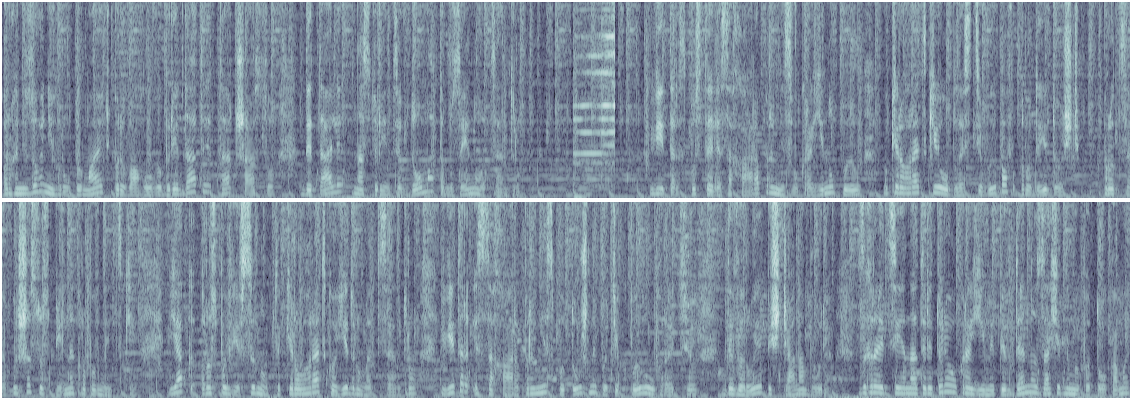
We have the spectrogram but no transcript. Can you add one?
Організовані групи мають перевагу у виборі дати та часу. Деталі на сторінці вдома та музейного центру. Вітер з пустелі Сахара приніс в Україну пил. У Кіровоградській області випав рудий дощ. Про це пише Суспільне Кропивницький. Як розповів синоптик Кіровоградського гідрометцентру, вітер із Сахари приніс потужний потік пилу у Грецію, де вирує піщана буря. З Греції на територію України південно-західними потоками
